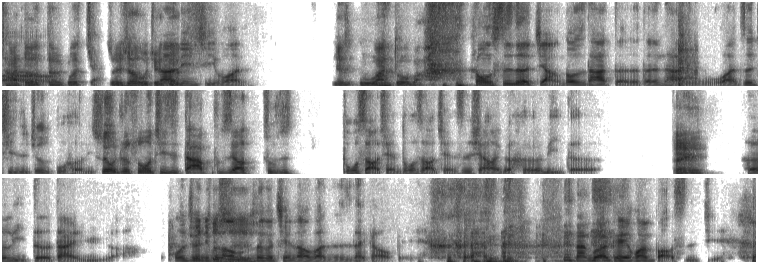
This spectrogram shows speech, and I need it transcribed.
他都有得过奖，所以说我觉得领几万，也五万多吧。公司的奖都是他得的，但是他领五万，这其实就是不合理。所以我就说，其实大家不是要就是多少钱多少钱，是想要一个合理的，对，合理的待遇啦。我觉得你们老、就是、那个钱老板真是太靠北，难怪可以换保时捷。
